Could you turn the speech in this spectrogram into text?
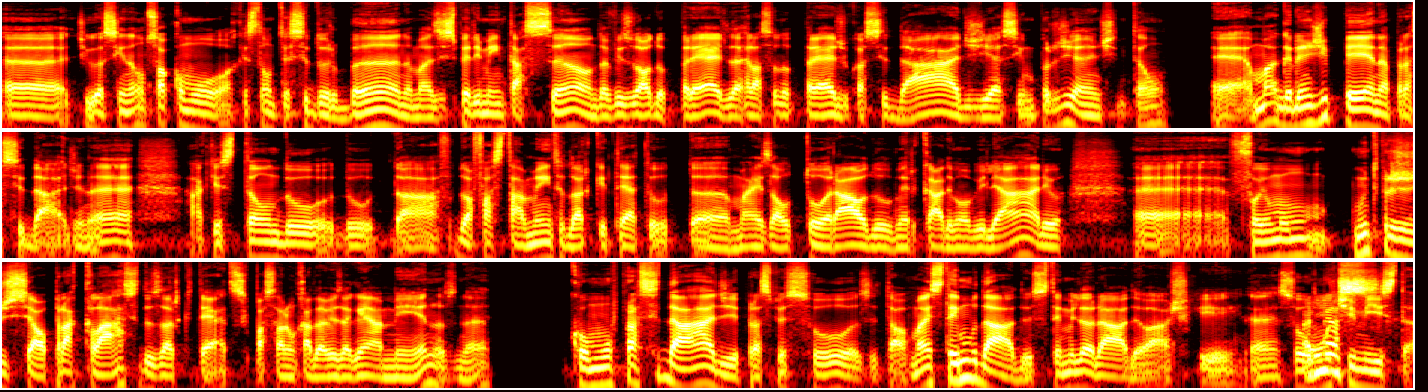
Uh, digo assim, não só como a questão do tecido urbano, mas experimentação da visual do prédio, da relação do prédio com a cidade e assim por diante. Então, é uma grande pena para a cidade, né? A questão do, do, da, do afastamento do arquiteto da, mais autoral do mercado imobiliário é, foi um, muito prejudicial para a classe dos arquitetos, que passaram cada vez a ganhar menos, né? Como para a cidade, para as pessoas e tal. Mas tem mudado, isso tem melhorado, eu acho que né? sou Aliás, um otimista.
